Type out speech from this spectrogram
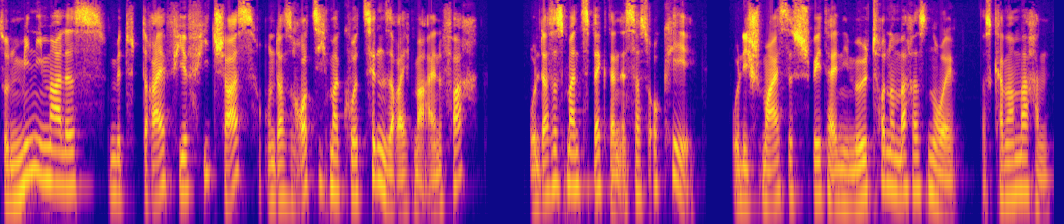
so ein minimales mit drei, vier Features und das rotze ich mal kurz hin, sage ich mal einfach. Und das ist mein Zweck, dann ist das okay. Und ich schmeiße es später in die Mülltonne und mache es neu. Das kann man machen.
